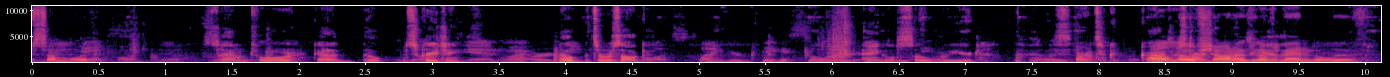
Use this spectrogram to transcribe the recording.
Somewhat. Seven four. Got it. Oh, screeching. Nope, it's a Rusalka. Find your biggest sword. Angle's so weird. Starts, I don't know if starting Sean run has enough together. mana to live.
